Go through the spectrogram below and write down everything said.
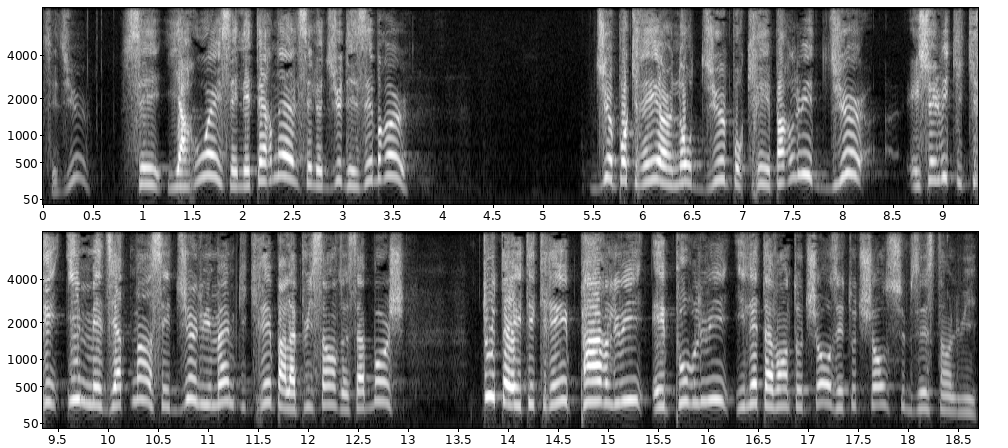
C'est Dieu. C'est Yahweh, c'est l'Éternel, c'est le Dieu des Hébreux. Dieu n'a pas créé un autre Dieu pour créer par lui. Dieu et celui qui crée immédiatement. C'est Dieu lui-même qui crée par la puissance de sa bouche. Tout a été créé par lui et pour lui. Il est avant toute chose et toute chose subsiste en lui.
